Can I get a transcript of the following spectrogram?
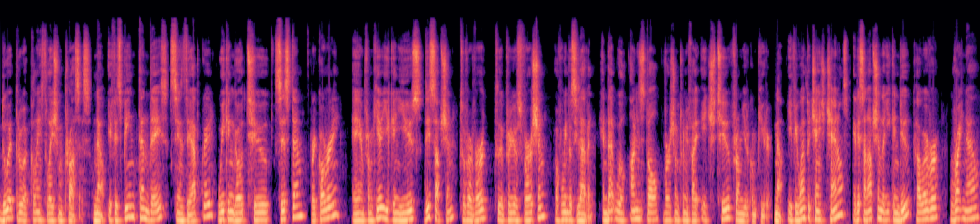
do it through a clean installation process. Now, if it's been 10 days since the upgrade, we can go to System, Recovery, and from here, you can use this option to revert to the previous version of Windows 11, and that will uninstall version 25H2 from your computer. Now, if you want to change channels, it is an option that you can do. However, Right now,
